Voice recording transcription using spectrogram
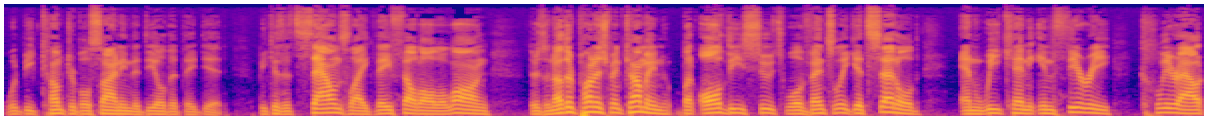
would be comfortable signing the deal that they did. Because it sounds like they felt all along there's another punishment coming, but all these suits will eventually get settled, and we can, in theory, clear out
